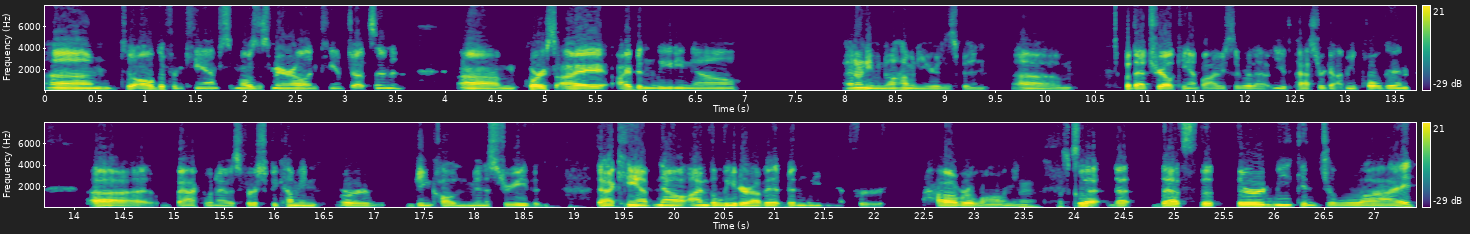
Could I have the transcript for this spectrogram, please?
um to all different camps, Moses Merrill and Camp Judson and um of course I I've been leading now I don't even know how many years it's been. Um, but that trail camp, obviously, where that youth pastor got me pulled in uh, back when I was first becoming or being called in ministry, that that camp. Now I'm the leader of it. Been leading it for however long, and Yeah, that's so that that that's the third week in July.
